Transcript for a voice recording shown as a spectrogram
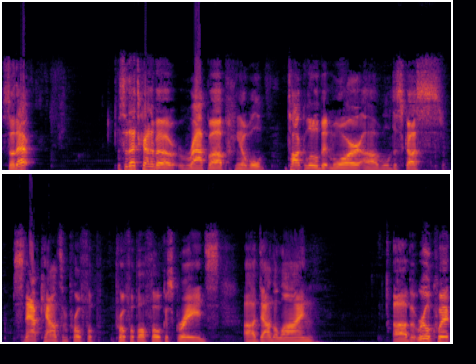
So that so that's kind of a wrap up. You know, we'll talk a little bit more. Uh, we'll discuss snap counts and pro, fo- pro football focus grades uh, down the line. Uh, but real quick,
